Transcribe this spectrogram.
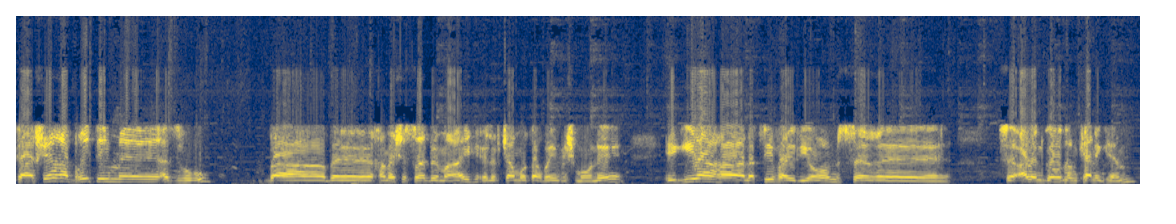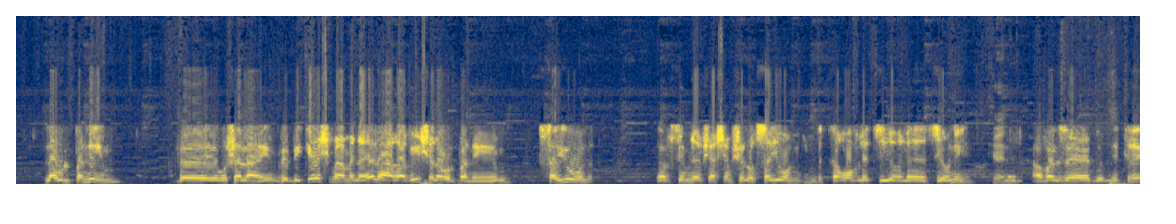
כאשר הבריטים אה, עזבו, ב-15 במאי 1948 הגיע הנציב העליון, סר, אה, סר אלן גורדון קניגהם, לאולפנים בירושלים וביקש מהמנהל הערבי של האולפנים, סיון, שים לב שהשם שלו סיון, זה קרוב לציון, לציוני, כן. אבל זה מקרה.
